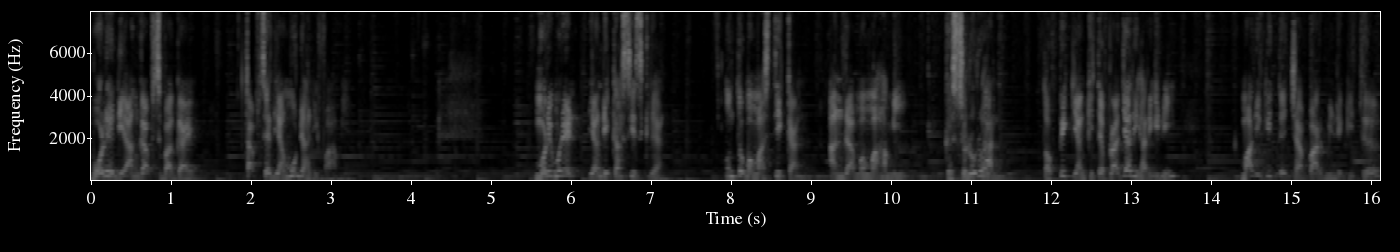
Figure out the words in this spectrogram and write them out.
boleh dianggap sebagai tafsir yang mudah difahami. Murid-murid yang dikasih sekalian, untuk memastikan anda memahami keseluruhan topik yang kita pelajari hari ini, mari kita cabar minda kita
